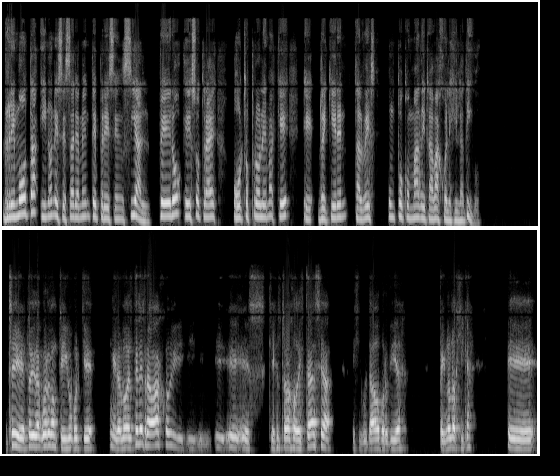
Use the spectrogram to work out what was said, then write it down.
remota y no necesariamente presencial, pero eso trae otros problemas que eh, requieren tal vez un poco más de trabajo legislativo. Sí, estoy de acuerdo contigo porque, mira, lo del teletrabajo y, es que es el trabajo a distancia ejecutado por vías tecnológicas, eh,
